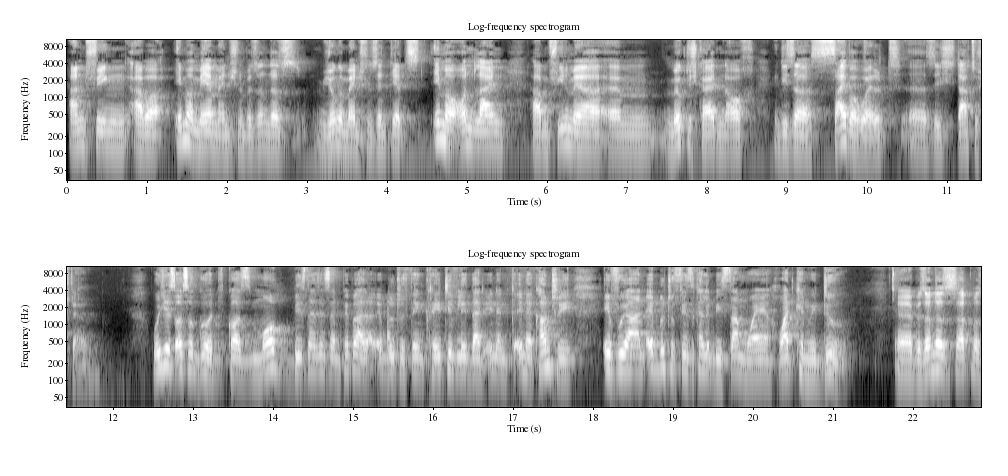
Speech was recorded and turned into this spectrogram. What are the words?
anfing, aber immer mehr Menschen, besonders junge Menschen, sind jetzt immer online, haben viel mehr ähm, Möglichkeiten auch in dieser Cyberwelt äh, sich darzustellen. Which is also good because more businesses and people are able to think creatively that in a, in a country, if we are unable to physically be somewhere, what can we do? Äh, besonders hat man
